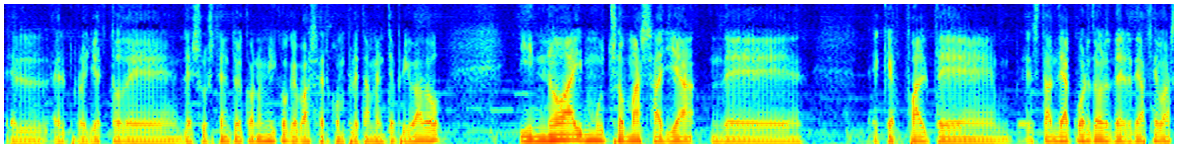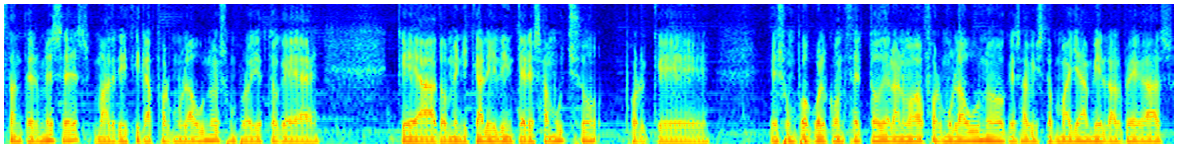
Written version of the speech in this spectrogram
el, proyecto de, sustento económico que va a ser completamente privado y no hay mucho más allá de, que falte, están de acuerdo desde hace bastantes meses. Madrid y la Fórmula 1 es un proyecto que, que a Domenicali le interesa mucho porque es un poco el concepto de la nueva Fórmula 1 que se ha visto en Miami, en Las Vegas.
